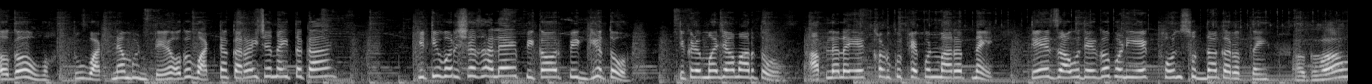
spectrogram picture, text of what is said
अगं तू वाटण्या म्हणते. अगं वाटण्या करायच्या नाही तर काय? किती वर्ष झाले पिकावर पीक घेतो तिकडे मजा मारतो. आपल्याला एक खडकू फेकून मारत नाही. ते जाऊ दे ग पण एक फोन सुद्धा करत नाही. अगं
